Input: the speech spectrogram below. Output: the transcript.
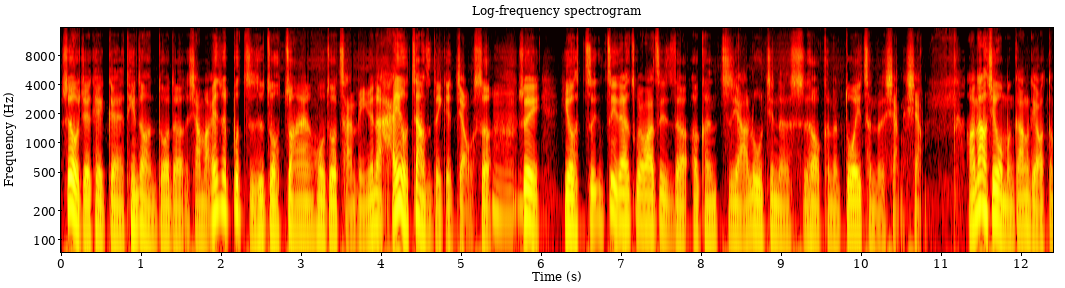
所以我觉得可以给听众很多的想法，哎、这不只是做专案或做产品，原来还有这样子的一个角色，嗯所以有自自己在规划自己的呃可能职涯路径的时候，可能多一层的想象。好，那其实我们刚刚聊的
